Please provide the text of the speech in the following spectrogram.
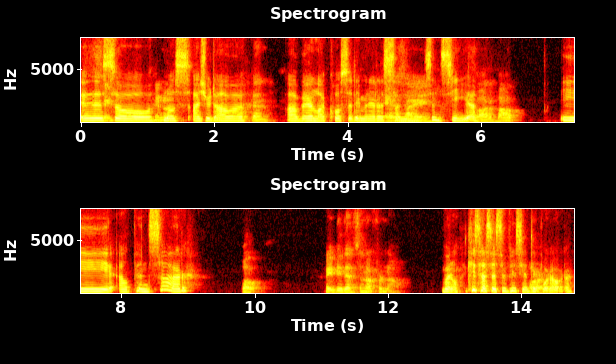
Eso nos ayudaba a ver la cosa de manera sencilla. Y al pensar, bueno, quizás es suficiente por ahora.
